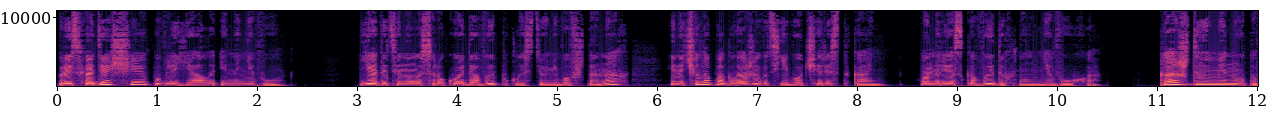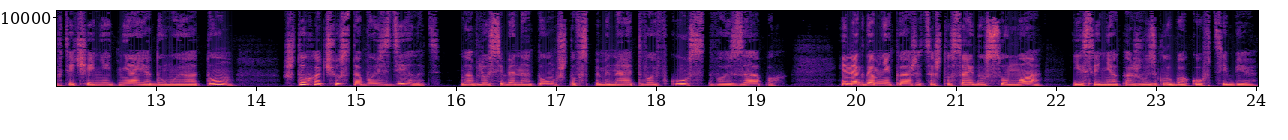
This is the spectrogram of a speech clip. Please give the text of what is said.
Происходящее повлияло и на него. Я дотянулась рукой до выпуклости у него в штанах и начала поглаживать его через ткань. Он резко выдохнул мне в ухо. «Каждую минуту в течение дня я думаю о том, что хочу с тобой сделать, ловлю себя на том, что вспоминаю твой вкус, твой запах. Иногда мне кажется, что сойду с ума, если не окажусь глубоко в тебе».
